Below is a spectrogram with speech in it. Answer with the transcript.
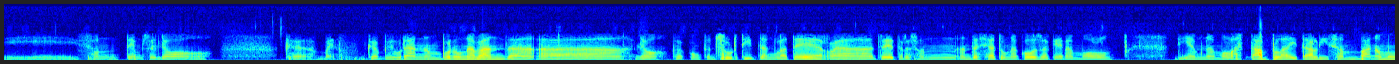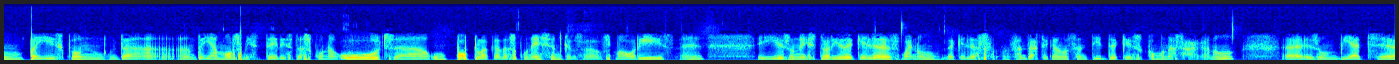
i són temps allò que, bueno, que viuran per una banda eh, allò, que com que han sortit d'Anglaterra, etc són, han deixat una cosa que era molt diguem-ne, molt estable i tal, i se'n van a un país on, de, on hi ha molts misteris desconeguts, eh, un poble que desconeixen, que és els maoris, eh? I és una història d'aquelles, bueno, d'aquelles fantàstiques en el sentit de que és com una saga, no? Eh, és un viatge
